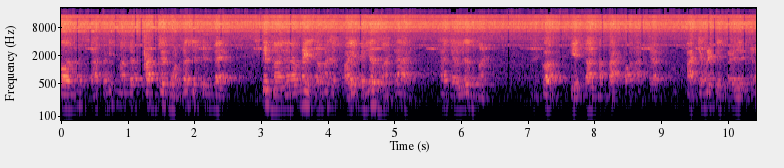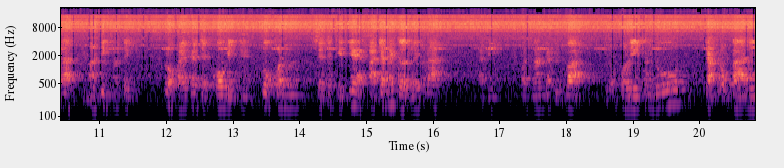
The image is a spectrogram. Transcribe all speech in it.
กรทั้งสถาปนิกมาทำจนหมดแล้วจะเป็นแบบขึ้นมาแล้วไม่สามารถจะถอยไปเริ่มใหม่ได้ ถ้าจะเริ่มใหม่ก็เหตุการณ์ต่างๆก็อาจจะอาจจะไม่เป็นไปเลยก็ได้มาติดมาติดโรคภัยแค่เจ็บโควิดเนี่ยพวกคนเศรษฐกิจแย่อาจจะไม่เกิดเลยก็ได้ อันนี้เพราะฉะนั้นก็ถือว่าหลวงปู่ลีท่านรู้จากหลวงตาดี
